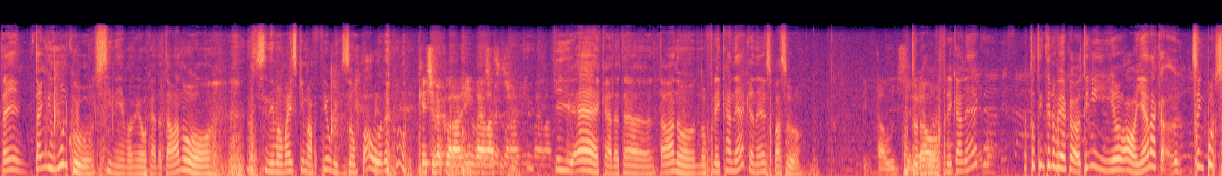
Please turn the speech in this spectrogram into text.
tá, em- tá em um único cinema, meu, cara. Tá lá no, no cinema mais queima filme de São Paulo, né? Quem tiver coragem vai lá assistir. Que, é, cara, tá, tá lá no, no Frei Caneca, né? Espaço Itaú de cultural cinema. Frei Caneca. Eu tô tentando ver aqui, ó. Tem, eu, ó, em Araca... São em poucos,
